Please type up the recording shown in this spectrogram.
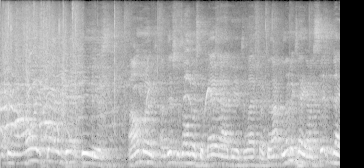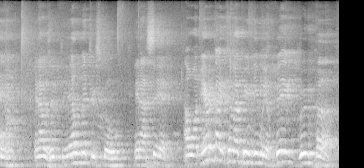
Okay, now, I always try to get- do this. I almost, uh, this was almost a bad idea to last one, because let me tell you, I was sitting down, and I was the elementary school, and I said, I want everybody to come up here and give me a big group hug.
